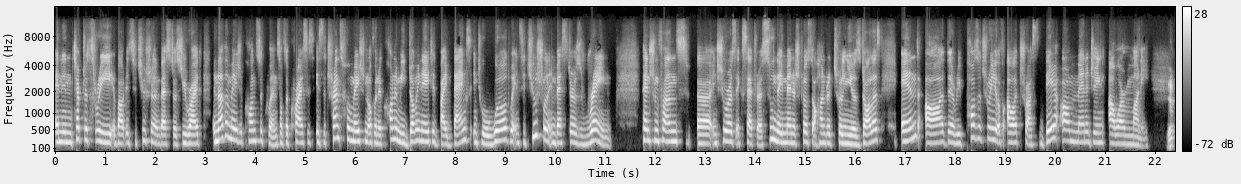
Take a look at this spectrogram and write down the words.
And in chapter 3 about institutional investors you write another major consequence of the crisis is the transformation of an economy dominated by banks into a world where institutional investors reign pension funds, uh, insurers, etc. Soon they manage close to 100 trillion US dollars and are the repository of our trust. They are managing our money. Yep.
